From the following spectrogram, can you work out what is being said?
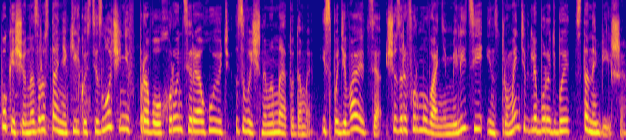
Поки що на зростання кількості злочинів правоохоронці реагують звичними методами і сподіваються, що з реформуванням міліції інструментів для боротьби стане більше.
